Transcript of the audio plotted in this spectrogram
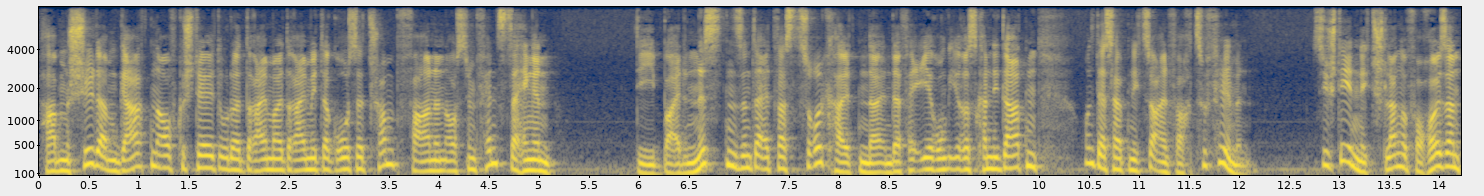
haben Schilder im Garten aufgestellt oder dreimal drei Meter große Trump-Fahnen aus dem Fenster hängen. Die Bidenisten sind da etwas zurückhaltender in der Verehrung ihres Kandidaten und deshalb nicht so einfach zu filmen. Sie stehen nicht Schlange vor Häusern,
